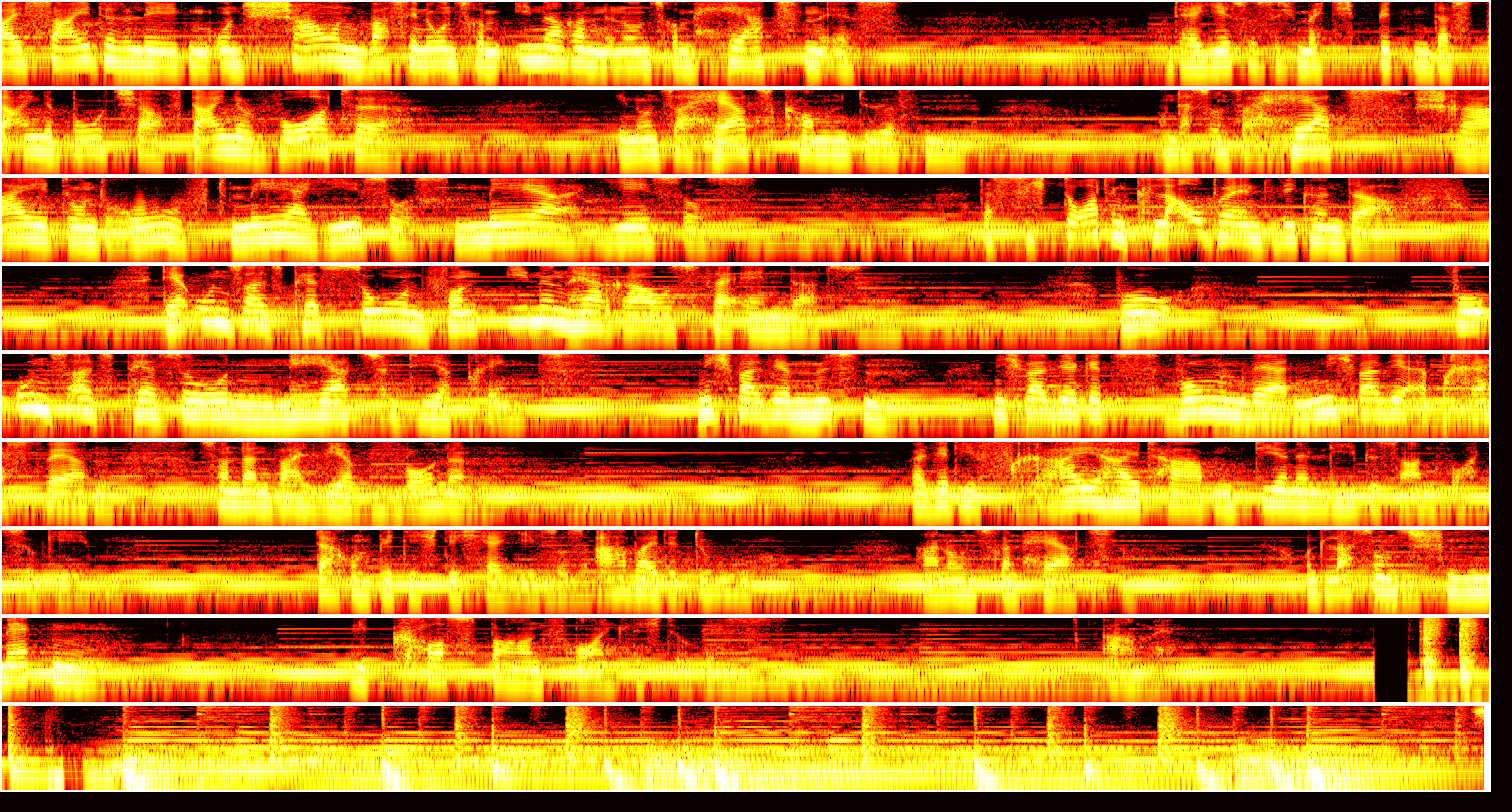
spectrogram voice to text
beiseite legen und schauen, was in unserem Inneren, in unserem Herzen ist. Und Herr Jesus, ich möchte dich bitten, dass deine Botschaft, deine Worte, in unser Herz kommen dürfen und dass unser Herz schreit und ruft, mehr Jesus, mehr Jesus, dass sich dort ein Glaube entwickeln darf, der uns als Person von innen heraus verändert, wo, wo uns als Person näher zu dir bringt. Nicht, weil wir müssen, nicht, weil wir gezwungen werden, nicht, weil wir erpresst werden, sondern weil wir wollen weil wir die Freiheit haben, dir eine Liebesantwort zu geben. Darum bitte ich dich, Herr Jesus, arbeite du an unseren Herzen und lass uns schmecken, wie kostbar und freundlich du bist. Amen.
